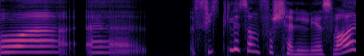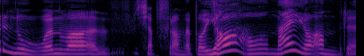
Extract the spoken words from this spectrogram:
Og eh, fikk sånn forskjellige svar. Noen var kjapt framme på ja og nei, og andre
